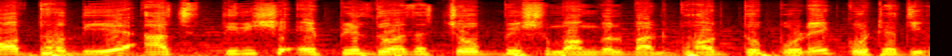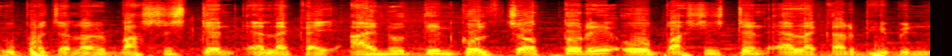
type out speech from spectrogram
মধ্য দিয়ে আজ তিরিশে এপ্রিল দুহাজার চব্বিশ মঙ্গলবার ভর দুপুরে কোটিয়াদি উপজেলার বাসস্ট্যান্ড এলাকায় আইনুদ্দিন গোল চত্বরে ও বাসস্ট্যান্ড এলাকার বিভিন্ন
